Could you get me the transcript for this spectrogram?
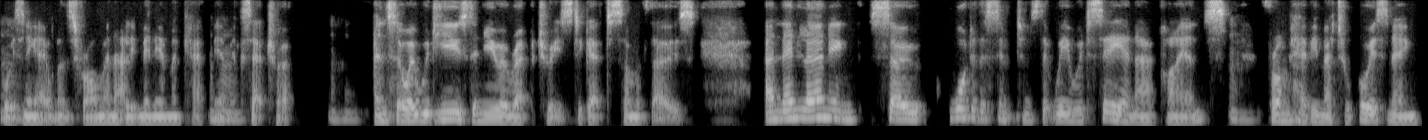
poisoning mm-hmm. ailments from and aluminium and cadmium, mm-hmm. etc. And so I would use the newer repertories to get to some of those. And then learning, so what are the symptoms that we would see in our clients from heavy metal poisoning?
